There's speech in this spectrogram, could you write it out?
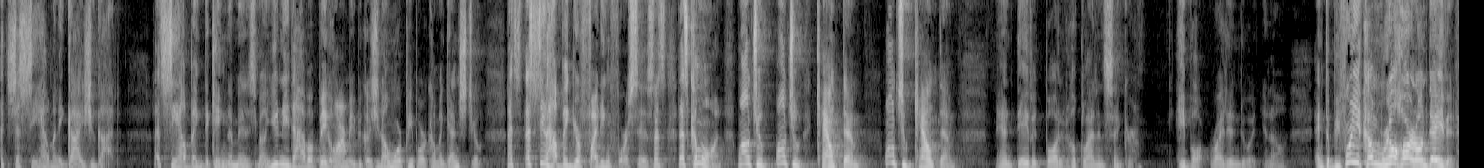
let's just see how many guys you got. Let's see how big the kingdom is. Man. You need to have a big army because you know more people are coming against you. Let's, let's see how big your fighting force is. Let's, let's come on. Why don't you why don't you count them? Why don't you count them? And David bought it hook, line, and sinker. He bought right into it, you know. And before you come real hard on David,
